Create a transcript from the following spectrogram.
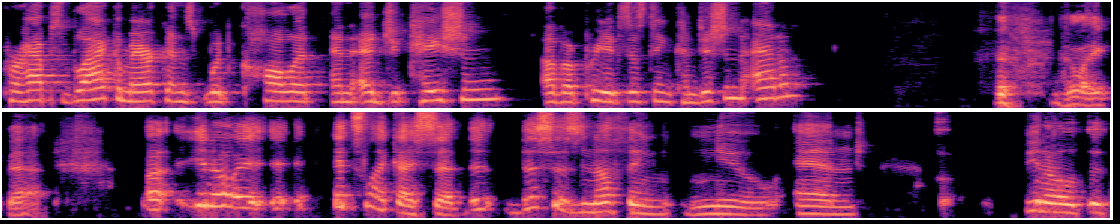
Perhaps Black Americans would call it an education of a pre existing condition, Adam? I like that. Uh, you know, it, it, it's like I said, th- this is nothing new. And, you know, the,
